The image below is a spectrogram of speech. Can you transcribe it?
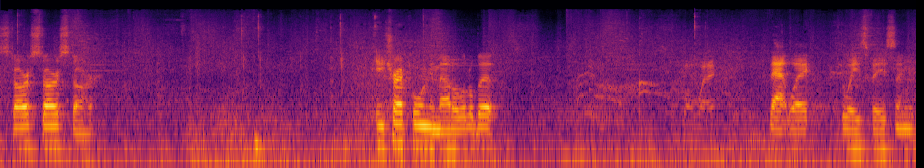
Star, star, star. Can you try pulling him out a little bit? What way? That way, the way he's facing. Yellow.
